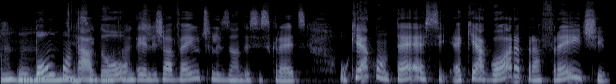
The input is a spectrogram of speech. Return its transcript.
Uhum, um bom é contador, é ele já vem utilizando esses créditos. O que acontece é que agora para frente,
